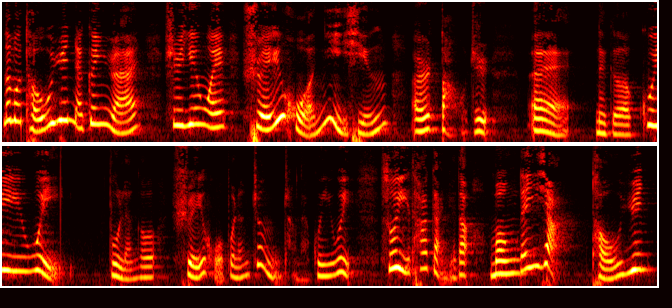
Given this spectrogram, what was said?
那么头晕的根源。是因为水火逆行而导致，哎，那个归位不能够水火不能正常的归位，所以他感觉到猛的一下头晕。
